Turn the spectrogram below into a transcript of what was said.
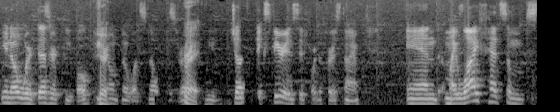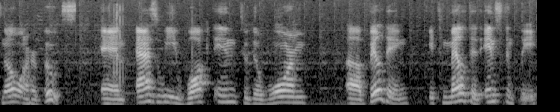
you know we're desert people. Sure. We don't know what snow is, right? Right. We've just experienced it for the first time, and my wife had some snow on her boots, and as we walked into the warm uh, building, it melted instantly,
